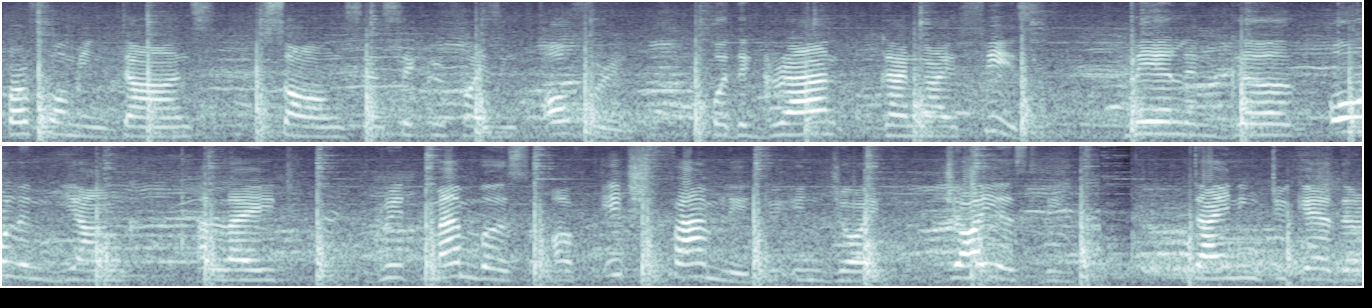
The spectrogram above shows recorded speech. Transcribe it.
performing dance, songs and sacrificing offering for the grand Gaan-Ngai feast male and girl, old and young allied, great members of each family to enjoy joyously dining together,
